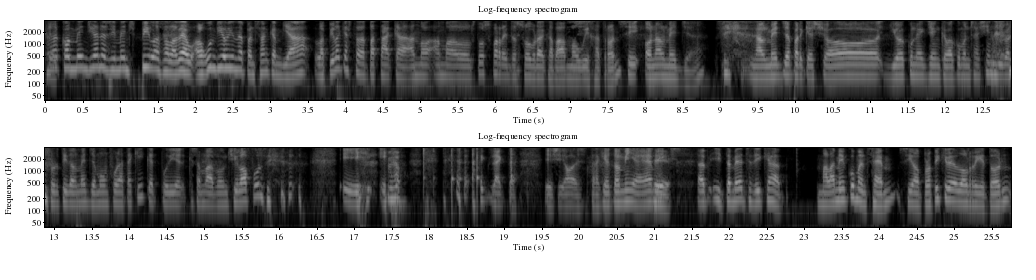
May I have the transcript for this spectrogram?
Cada cop menys ganes i menys piles a la veu. Algun dia hauríem de pensar en canviar la pila aquesta de pataca amb, amb els dos ferrets a sobre que va amb el Wihatron. Sí, o anar al metge. eh? Sí. Anar al metge perquè això... Jo conec gent que va començar així i va sortir del metge amb un forat aquí que et podia... que semblava un xilòfon. Sí. I, i... Exacte. I això és traqueotomia, eh, amics? Eh, I també haig de dir que malament comencem si el propi creador del reggaeton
